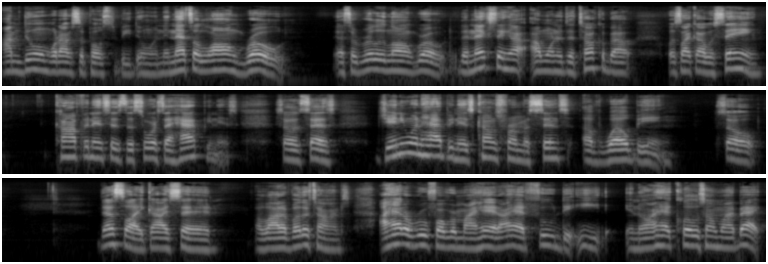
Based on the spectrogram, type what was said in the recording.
I'm doing what I'm supposed to be doing. And that's a long road. That's a really long road. The next thing I, I wanted to talk about was like I was saying, confidence is the source of happiness. So it says, genuine happiness comes from a sense of well being. So that's like I said, a lot of other times. I had a roof over my head. I had food to eat. You know, I had clothes on my back,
